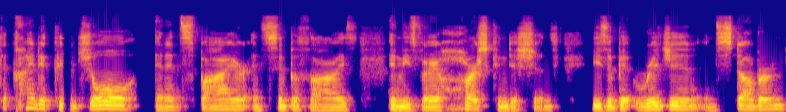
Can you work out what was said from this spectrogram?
to kind of cajole and inspire and sympathize in these very harsh conditions. He's a bit rigid and stubborn.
